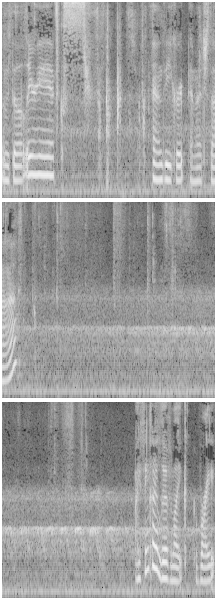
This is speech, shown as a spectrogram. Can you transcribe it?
With the lyrics and the group image there. I think I live like right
